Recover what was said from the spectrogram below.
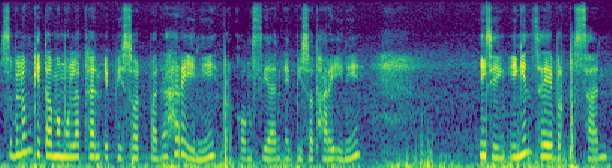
Sebelum kita memulakan episod pada hari ini, perkongsian episod hari ini, ingin saya berpesan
